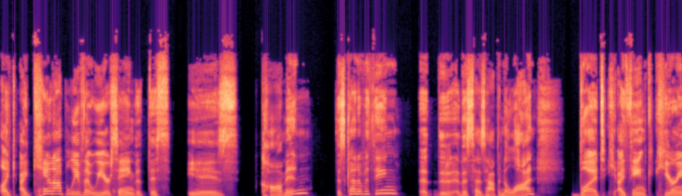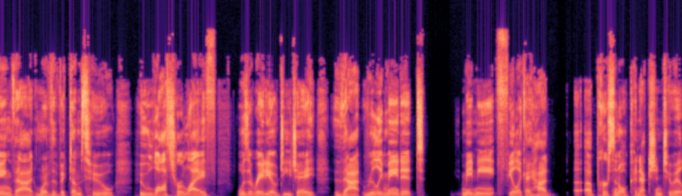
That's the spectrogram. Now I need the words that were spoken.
like, I cannot believe that we are saying that this is common, this kind of a thing. Uh, th- This has happened a lot. But I think hearing that one of the victims who who lost her life was a radio DJ, that really made it made me feel like I had a personal connection to it.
